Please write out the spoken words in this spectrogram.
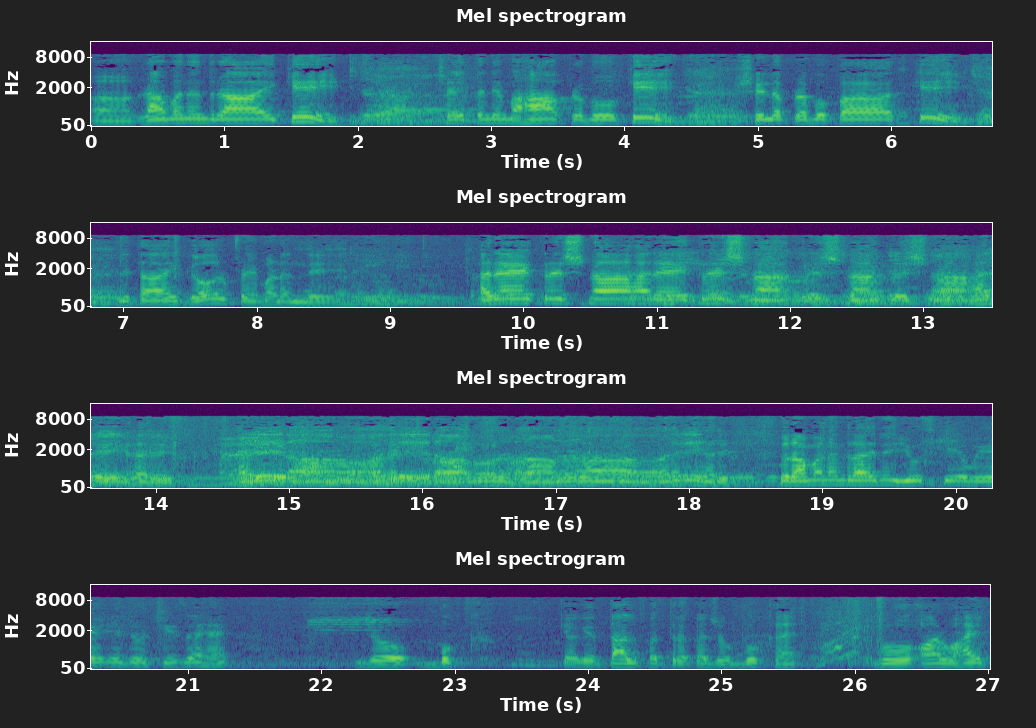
रामानंद राय के, चैतन्य महाप्रभु के शिल प्रभुपाद के, निताय गौर प्रेमानंदे। हरे कृष्णा हरे कृष्णा कृष्णा कृष्णा, हरे हरे। हरे राम हरे राम राम राम, हरे हरे। तो रामानंद राय ने यूज़ किए हुए ये जो चीज़ें हैं, जो बुक क्या कहते तालपत्र का जो बुक है, वो और वहाँ एक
